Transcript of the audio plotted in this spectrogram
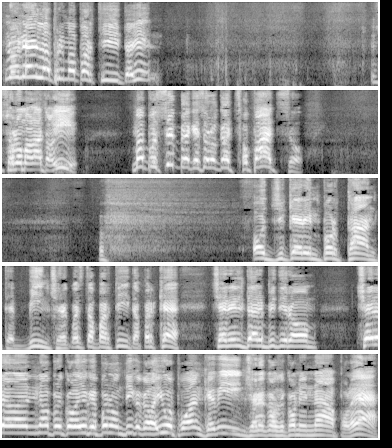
Non è la prima partita, io... Sono malato io! Ma è possibile che sono cazzo pazzo? Oggi che era importante vincere questa partita perché c'era il derby di Roma, c'era il Napoli con la Juve, che poi non dico che la Juve può anche vincere cose con il Napoli, eh!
